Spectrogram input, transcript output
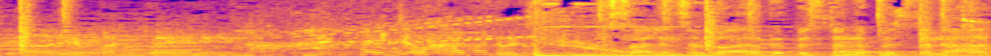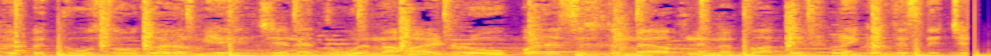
बन गए। लिखे जो खत तुझे। साइलेंसर गायब है पिस्टन है पिस्टन है हाईवे पे 200 गरम ये इंजन है। धुएँ में हाइड्रो पर सिस्टम है, अपने में बातें नहीं करते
